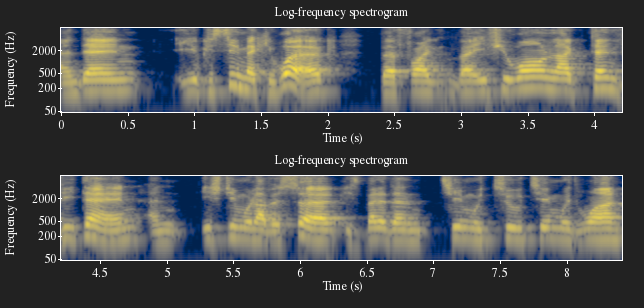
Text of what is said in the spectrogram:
And then you can still make it work. But, for, but if you want like 10 v 10 and each team will have a serve, it's better than team with two, team with one,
